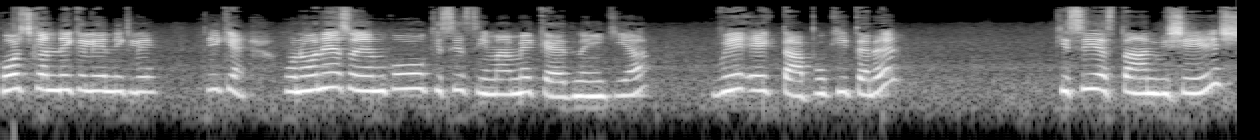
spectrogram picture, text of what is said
खोज करने के लिए निकले। ठीक है? उन्होंने स्वयं को किसी सीमा में कैद नहीं किया। वे एक टापू की तरह किसी स्थान विशेष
